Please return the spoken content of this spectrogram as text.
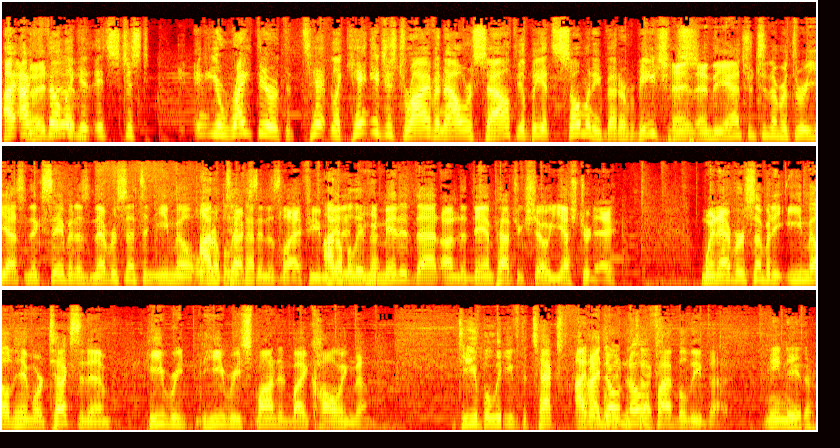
I, I felt did. like it, it's just you're right there at the tip. Like, can't you just drive an hour south? You'll be at so many better beaches. And, and the answer to number three, yes, Nick Saban has never sent an email or a text that. in his life. He I don't admitted- believe He admitted that on the Dan Patrick Show yesterday. Whenever somebody emailed him or texted him, he re- he responded by calling them. Do you believe the text? I don't. I don't know text. if I believe that. Me neither.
